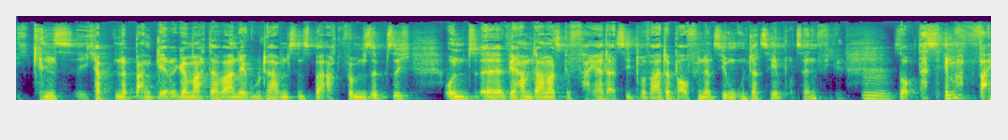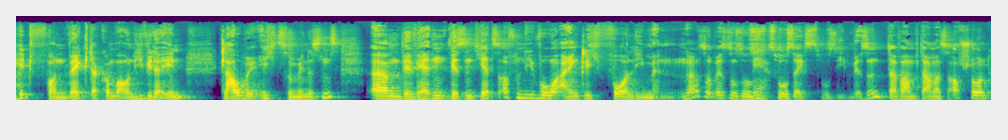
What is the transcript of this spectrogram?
ich kenn's, ich habe eine Banklehre gemacht, da waren der Guthabenzins bei 8,75 und äh, wir haben damals gefeiert, als die private Baufinanzierung unter 10 Prozent fiel. Mhm. So, das sind wir weit von weg, da kommen wir auch nie wieder hin, glaube ich zumindestens. Ähm, wir werden, wir sind jetzt auf dem Niveau eigentlich vor Lehman, ne? so wir sind so ja. 2,6, 2,7. Wir sind, da war damals auch schon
